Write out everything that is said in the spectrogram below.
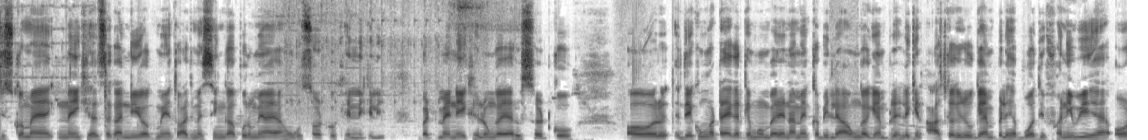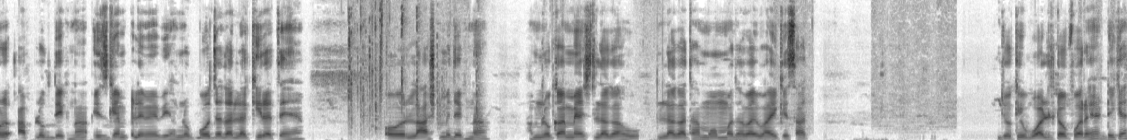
जिसको मैं नहीं खेल सका न्यूयॉर्क में तो आज मैं सिंगापुर में आया हूँ उस शॉट को खेलने के लिए। बट मैं नहीं खेलूँगा यार उस शॉट को। और देखूँगा ट्राई करके मुंबई रेना में कभी ले आऊँगा गेम प्ले लेकिन आज का जो गेम प्ले है बहुत ही फ़नी भी है और आप लोग देखना, इस गेम प्ले में भी हम लोग बहुत ज़्यादा लकी रहते हैं। और लास्ट में देखना, हम लोग का मैच लगा हो, लगा था मोहम्मद हवाई भाई के साथ। जो कि वर्ल्ड टॉपर है, ठीक है?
